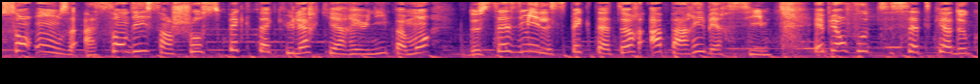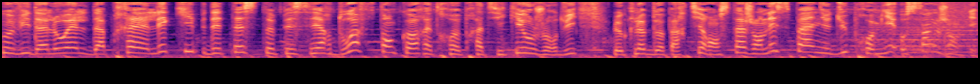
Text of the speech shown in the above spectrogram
111 à 110, un show spectaculaire qui a réuni pas moins de 16 000 spectateurs à Paris-Bercy. Et puis en foot, 7 cas de Covid à l'OL d'après l'équipe des tests PCR doivent encore être pratiqués aujourd'hui. Le club doit partir en stage en Espagne du 1er au 5 janvier.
